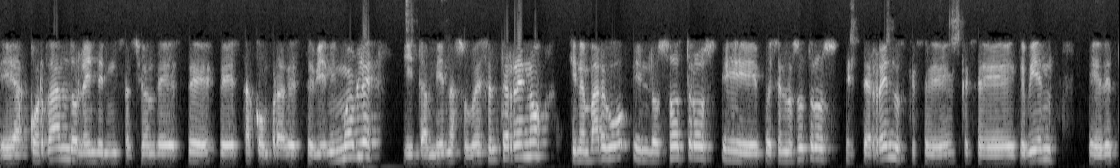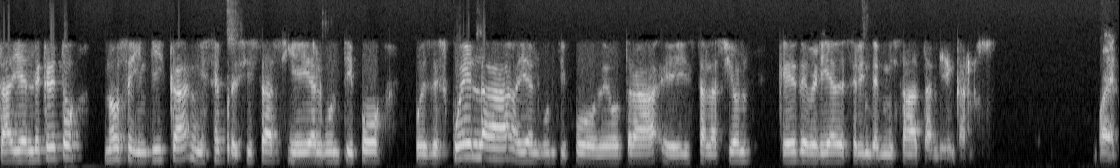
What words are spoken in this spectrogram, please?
eh, acordando la indemnización de este de esta compra de este bien inmueble y también a su vez el terreno. Sin embargo, en los otros eh, pues en los otros eh, terrenos que se que se que bien detalla el decreto no se indica ni se precisa si hay algún tipo pues de escuela, hay algún tipo de otra instalación que debería de ser indemnizada también, Carlos. Bueno,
